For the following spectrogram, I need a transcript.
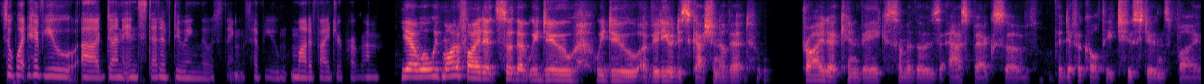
So, what have you uh, done instead of doing those things? Have you modified your program? Yeah, well, we've modified it so that we do we do a video discussion of it. Try to convey some of those aspects of the difficulty to students by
